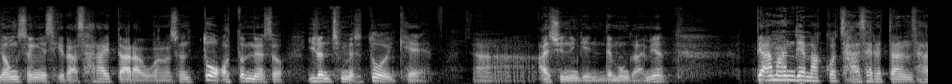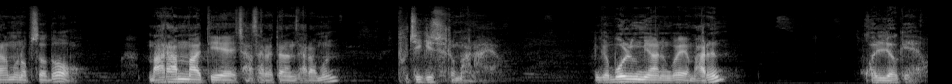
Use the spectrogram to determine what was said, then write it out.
영성의 세계다 살아있다라고 하는 것은 또 어떤 면에서, 이런 측면에서 또 이렇게, 아, 알 수 있는 게 있는데 뭔가 하면 뺨 한 대 맞고 자살했다는 사람은 없어도 말 한마디에 자살했다는 사람은 부지기수로 많아요. 그러니까 뭘 의미하는 거예요? 말은 권력이에요.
